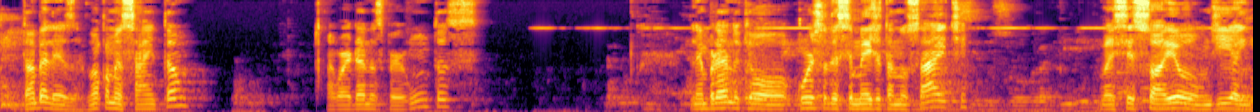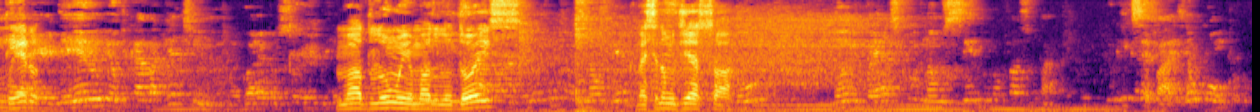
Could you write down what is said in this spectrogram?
Então, beleza. Vamos começar então. Aguardando as perguntas. Lembrando que o curso desse mês já está no site. Vai ser só eu um dia inteiro. Módulo 1 e o módulo 2. Vai ser num dia só. Não empresto, não cedo, que, que você faz? Eu compro.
